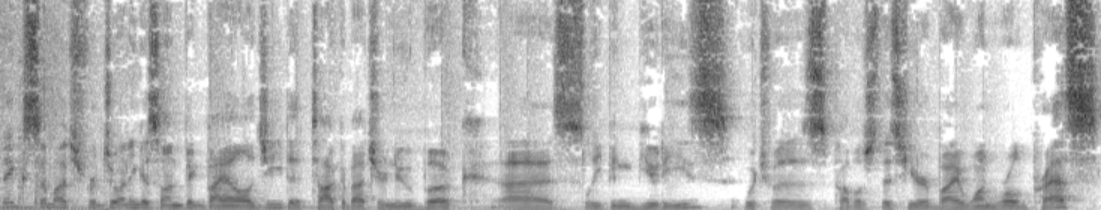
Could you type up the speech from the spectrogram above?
Thanks so much for joining us on Big Biology to talk about your new book, uh, Sleeping Beauties, which was published this year by One World Press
